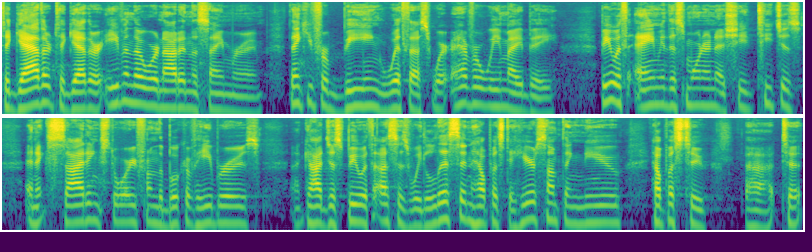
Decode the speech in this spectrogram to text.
to gather together, even though we're not in the same room. Thank you for being with us wherever we may be. Be with Amy this morning as she teaches an exciting story from the book of Hebrews. Uh, God, just be with us as we listen. Help us to hear something new. Help us to, uh, to,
